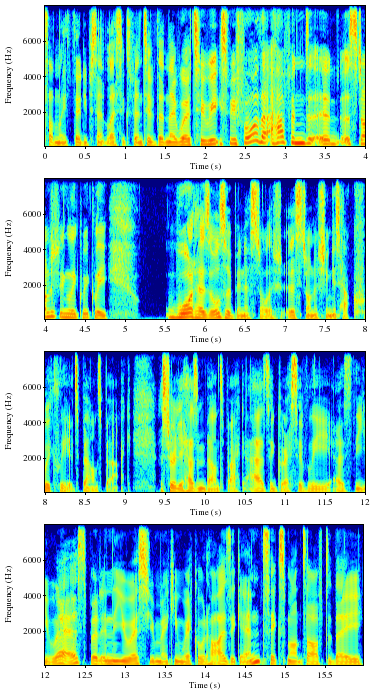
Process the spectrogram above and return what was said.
suddenly thirty percent less expensive than they were two weeks before. That happened astonishingly quickly. what has also been astonish- astonishing is how quickly it's bounced back. Australia hasn't bounced back as aggressively as the US, but in the US, you're making record highs again, six months after they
